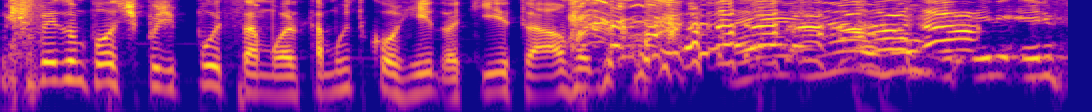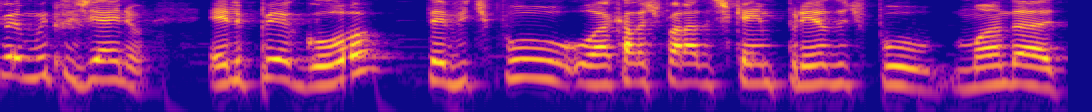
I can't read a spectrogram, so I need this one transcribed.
e fez um post tipo de, putz, amor, tá muito corrido aqui e tal, mas É, não, não, ele, ele foi muito gênio. Ele pegou, teve, tipo, aquelas paradas que a empresa, tipo, manda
